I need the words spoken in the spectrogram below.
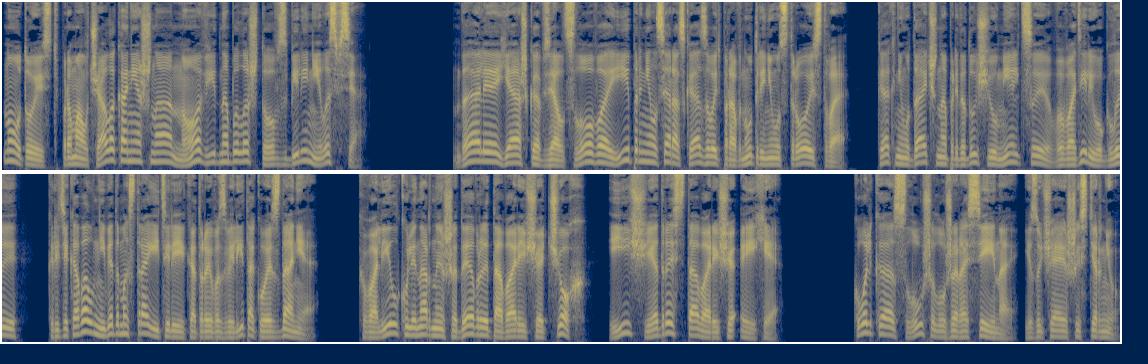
Ну, то есть промолчала, конечно, но видно было, что взбеленилась вся. Далее Яшка взял слово и принялся рассказывать про внутреннее устройство, как неудачно предыдущие умельцы выводили углы, критиковал неведомых строителей, которые возвели такое здание. Хвалил кулинарные шедевры товарища Чох и щедрость товарища Эйхе. Колька слушал уже рассеянно, изучая шестерню.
